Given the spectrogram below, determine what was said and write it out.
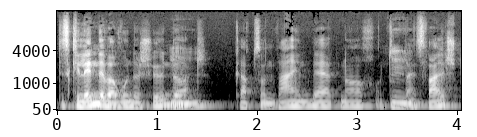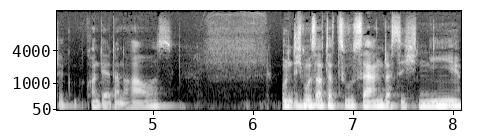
Das Gelände war wunderschön mhm. dort. Mhm. Gab so einen Weinberg noch und ein mhm. kleines Waldstück, konnte ja dann raus. Und ich muss auch dazu sagen, dass ich nie,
